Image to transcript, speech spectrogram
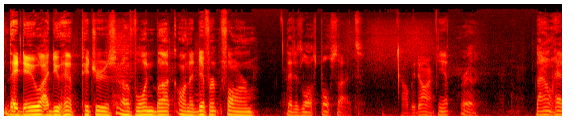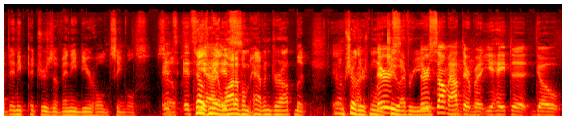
They do. I do have pictures of one buck on a different farm that has lost both sides. I'll be darned. Yep. Really? I don't have any pictures of any deer holding singles. So It's- it's- tells yeah, me a lot of them haven't dropped, but I'm sure there's one There's or two every year. there's some out there, but you hate to go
